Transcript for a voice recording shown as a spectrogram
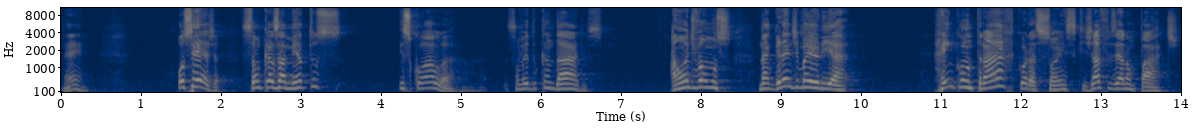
Né? Ou seja, são casamentos escola, são educandários. aonde vamos, na grande maioria, reencontrar corações que já fizeram parte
